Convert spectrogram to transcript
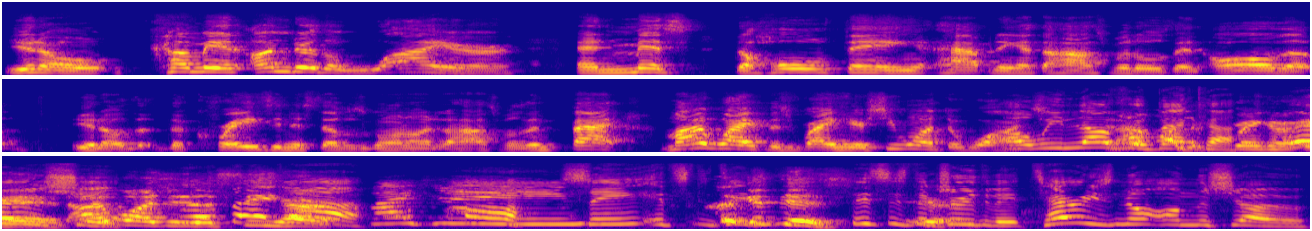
you know, come in under the wire and miss the whole thing happening at the hospitals and all the you know the, the craziness that was going on at the hospitals. In fact, my wife is right here. She wanted to watch. Oh, we love and I wanted to Rebecca. bring her Where in. is she? I wanted you to see her. Rebecca! Bye, Oh, see, it's Look at this. this is the Here. truth of it. Terry's not on the show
